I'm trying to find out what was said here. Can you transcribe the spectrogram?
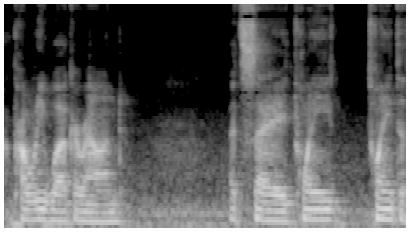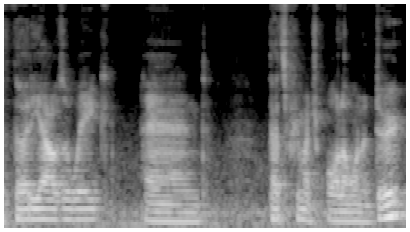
I probably work around, let's say 20, 20 to 30 hours a week. And that's pretty much all I want to do.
